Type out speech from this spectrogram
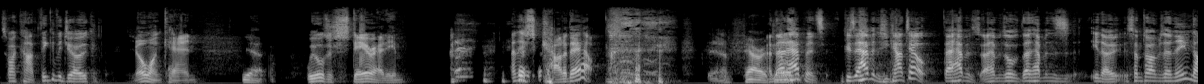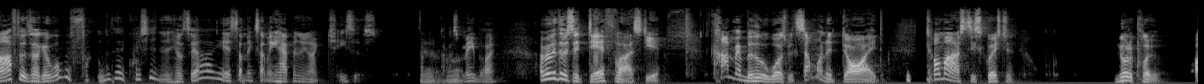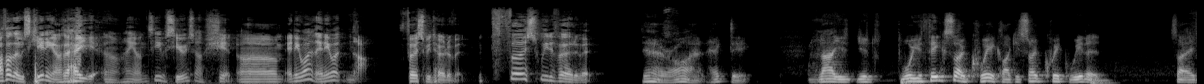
So I can't think of a joke. No one can. Yeah. We all just stare at him and just cut it out. yeah, power and that happens because it happens. You can't tell. That happens. That happens. That happens. You know, sometimes and even afterwards, I go, "What the fuck was that question?" And he'll say, "Oh yeah, something, something happened." And you're like, Jesus, Yeah, that was right. me, boy. I remember there was a death last year. I can't remember who it was, but someone had died. Tom asked this question. Not a clue. I thought they was kidding. I was like, hey, oh, hang on, is he serious? Oh shit. Um, anyone? Anyone? No. First we'd heard of it. First we'd have heard of it. Yeah, right. Hectic. No, you, you well, you think so quick, like you're so quick witted. So,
